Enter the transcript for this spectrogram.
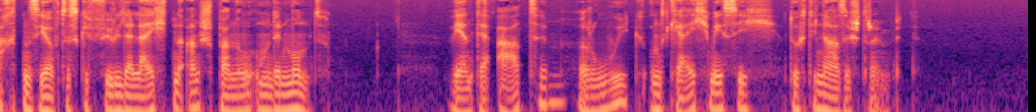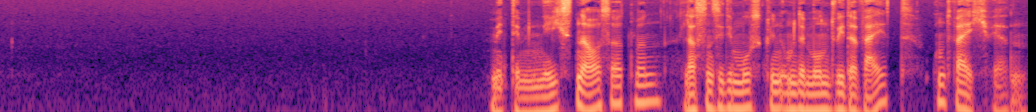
Achten Sie auf das Gefühl der leichten Anspannung um den Mund, während der Atem ruhig und gleichmäßig durch die Nase strömt. Mit dem nächsten Ausatmen lassen Sie die Muskeln um den Mund wieder weit und weich werden.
